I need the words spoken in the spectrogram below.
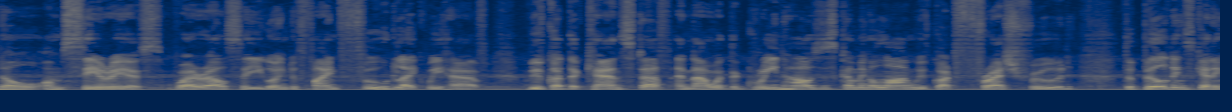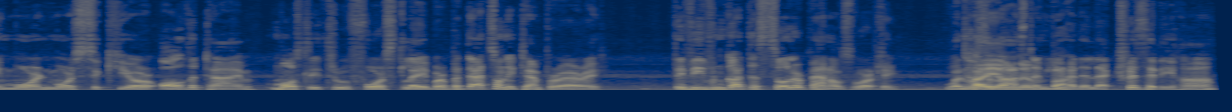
No, I'm serious. Where else are you going to find food like we have? We've got the canned stuff, and now with the greenhouses coming along, we've got fresh food. The building's getting more and more secure all the time, mostly through forced labor, but that's only temporary. They've even got the solar panels working. When was the last time you had electricity, huh?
